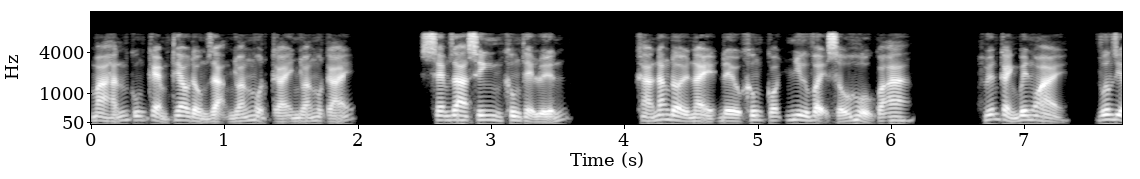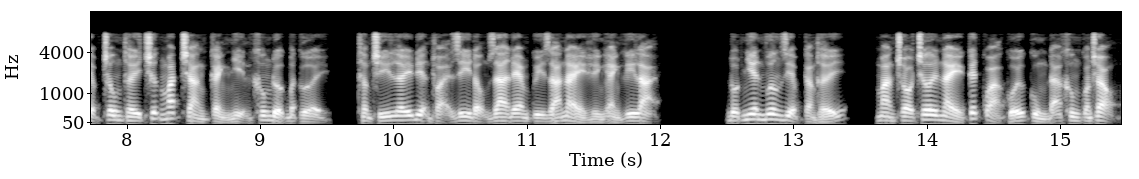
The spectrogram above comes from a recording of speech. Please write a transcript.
mà hắn cũng kèm theo đồng dạng nhoáng một cái, nhoáng một cái. Xem ra sinh không thể luyến. Khả năng đời này đều không có như vậy xấu hổ quá a. Huyễn cảnh bên ngoài, vương diệp trông thấy trước mắt chàng cảnh nhịn không được bật cười, thậm chí lấy điện thoại di động ra đem quý giá này hình ảnh ghi lại. Đột nhiên vương diệp cảm thấy, màn trò chơi này kết quả cuối cùng đã không quan trọng.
